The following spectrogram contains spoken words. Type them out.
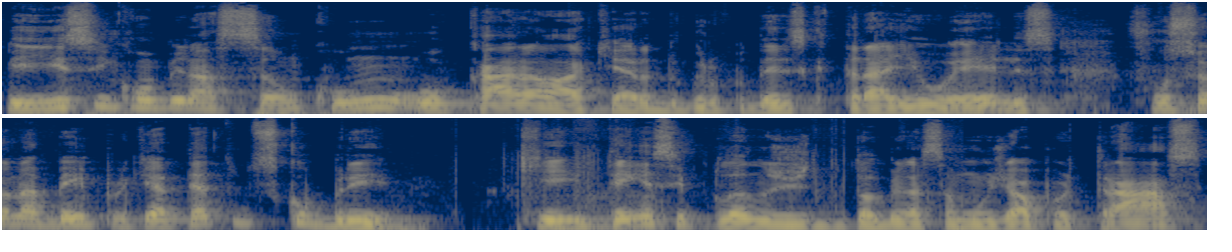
E isso em combinação com o cara lá que era do grupo deles que traiu eles, funciona bem, porque até tu descobrir que tem esse plano de dominação mundial por trás,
